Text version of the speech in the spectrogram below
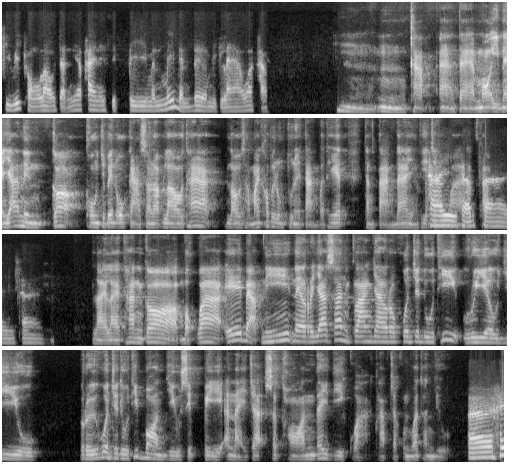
ชีวิตของเราจากเนี้ยภายในสิบปี มันไม่เหมือนเดิมอีกแล้วอะครับ อืมอืมครับอ่าแต่มองอีกนัยยะหนึ่งก็คงจะเป็นโอกาสสำหรับเราถ้าเราสามารถเข้าไปลงทุนในต่างประเทศต่าง ๆ ได้อย่างที่อาจารย์ว่าครับใช่ใช่หลายๆ ท่านก็บอกว่า เอ๊แบบนี้ในระยะสั้นกลางยาวเราควรจะดูที่ real yield หรือควรจะดูที่บอลยิวสิบปี อันไหนจะสะท้อนได้ดีกว่าครับจากคุณวัฒนยูเอ่อให้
